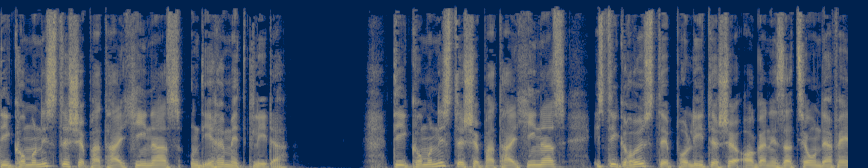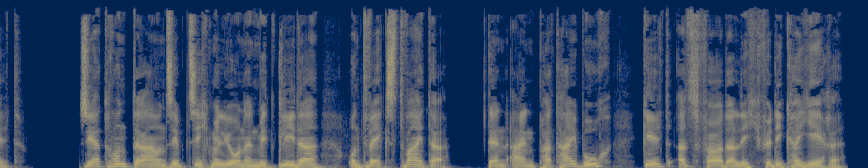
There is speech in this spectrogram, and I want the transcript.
Die Kommunistische Partei Chinas und ihre Mitglieder. Die Kommunistische Partei Chinas ist die größte politische Organisation der Welt. Sie hat rund 73 Millionen Mitglieder und wächst weiter, denn ein Parteibuch gilt als förderlich für die Karriere.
